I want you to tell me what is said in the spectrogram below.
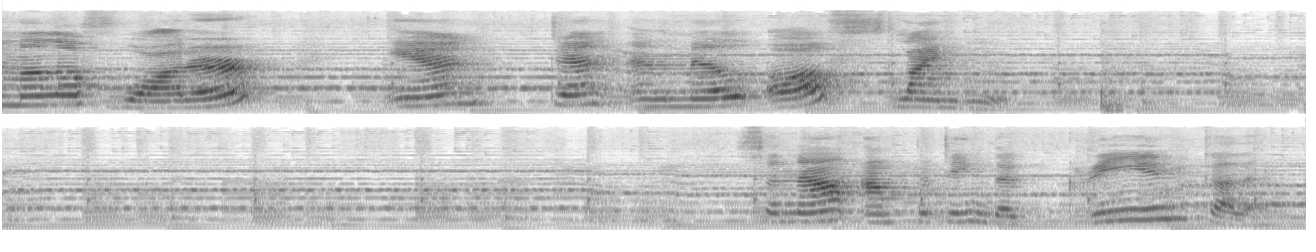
ml of water and 10 ml of slime glue. So now I'm putting the green color.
